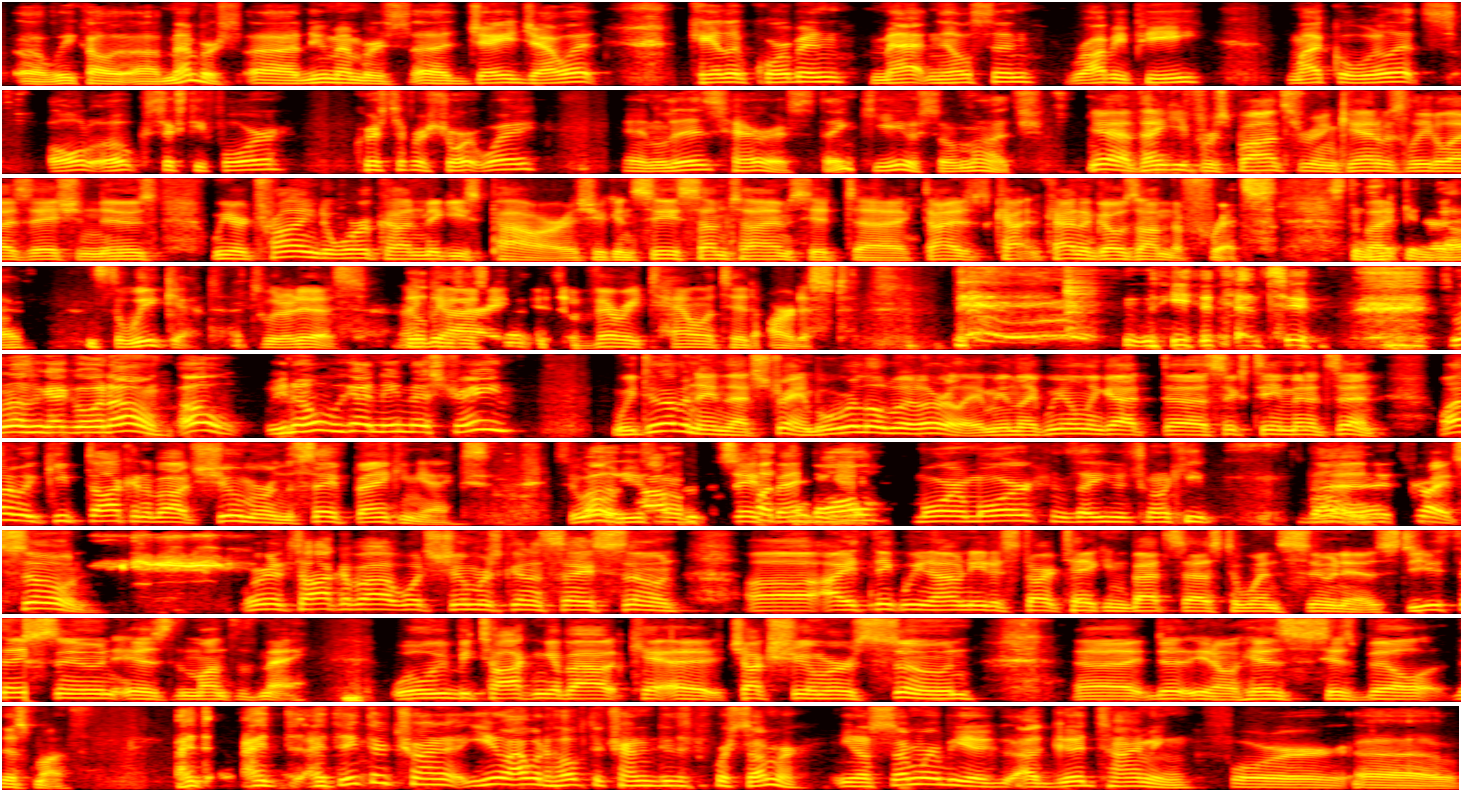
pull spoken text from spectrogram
uh, we call it uh, members, uh, new members, uh, Jay Jowett, Caleb Corbin, Matt Nilsson, Robbie P, Michael Willits, Old Oak 64, Christopher Shortway, and Liz Harris. Thank you so much. Yeah, thank you for sponsoring cannabis legalization news. We are trying to work on Miggy's power. As you can see, sometimes it uh, kind, of, kind of goes on the fritz. It's the but, weekend, uh. It's the weekend. That's what it is. That guy is a very talented artist. yeah, that too. So what else we got going on? Oh, you know, we got to name that strain. We do have a name that strain, but we're a little bit early. I mean, like we only got uh, 16 minutes in. Why don't we keep talking about Schumer and the Safe Banking Act? So, well, you want to Safe Banking ball Act? more and more? Is that you just going to keep? Yeah, that's right. Soon. We're going to talk about what Schumer's going to say soon. Uh, I think we now need to start taking bets as to when soon is. Do you think soon is the month of May? Will we be talking about uh, Chuck Schumer soon? Uh, you know, his his bill this month. I, I, I think they're trying to, you know, I would hope they're trying to do this before summer. You know, summer would be a, a good timing for, uh,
